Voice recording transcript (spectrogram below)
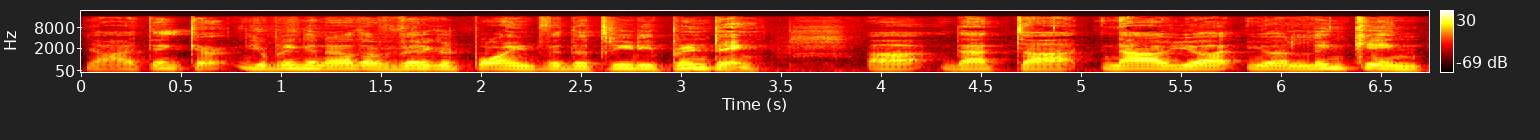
Yeah I think uh, you bring in another very good point with the 3D printing uh, that uh, now you are you are linking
